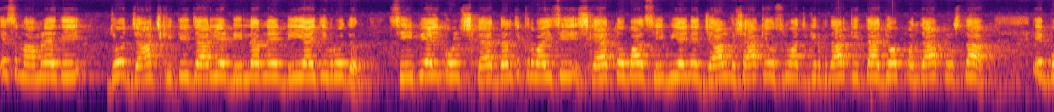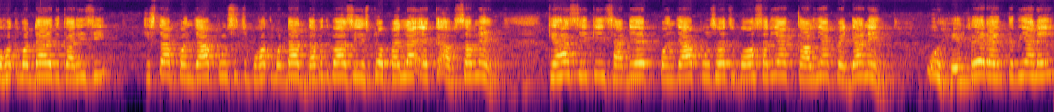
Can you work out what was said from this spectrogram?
ਇਸ ਮਾਮਲੇ ਦੀ ਜੋ ਜਾਂਚ ਕੀਤੀ ਜਾ ਰਹੀ ਹੈ, ਡੀਲਰ ਨੇ ਡੀਆਈਜੀ ਵਿਰੁੱਧ ਸੀਬੀਆਈ ਕੋਲ ਸ਼ਿਕਾਇਤ ਦਰਜ ਕਰਵਾਈ ਸੀ। ਸ਼ਿਕਾਇਤ ਤੋਂ ਬਾਅਦ ਸੀਬੀਆਈ ਨੇ ਜਾਲ ਵਿਛਾ ਕੇ ਉਸ ਨੂੰ ਅੱਜ ਗ੍ਰਿਫਤਾਰ ਕੀਤਾ ਜੋ ਪੰਜਾਬ ਪੁਲਿਸ ਦਾ ਇਹ ਬਹੁਤ ਵੱਡਾ ਅਧਿਕਾਰੀ ਸੀ, ਜਿਸ ਦਾ ਪੰਜਾਬ ਪੁਲਿਸ 'ਚ ਬਹੁਤ ਵੱਡਾ ਦਬਦਬਾ ਸੀ। ਇਸ ਤੋਂ ਪਹਿਲਾਂ ਇੱਕ ਅਫਸਰ ਨੇ ਕਿਹਾ ਸੀ ਕਿ ਸਾਡੇ ਪੰਜਾਬ ਪੁਲਿਸ ਵਿੱਚ ਬਹੁਤ ਸਾਰੀਆਂ ਕਾਲੀਆਂ ਭੇਡਾਂ ਨੇ, ਉਹ ਹੇਠਲੇ ਰੈਂਕ ਦੀਆਂ ਨਹੀਂ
